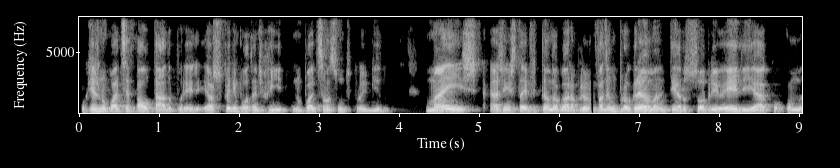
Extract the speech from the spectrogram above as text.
porque a gente não pode ser pautado por ele. Eu acho super importante rir, não pode ser um assunto proibido. Mas a gente está evitando agora, por exemplo, fazer um programa inteiro sobre ele. A, como,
